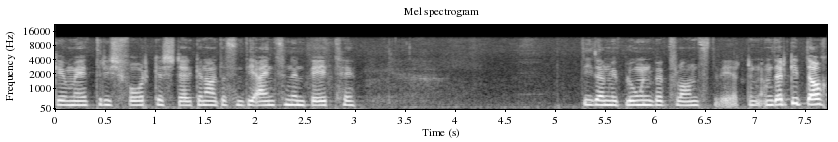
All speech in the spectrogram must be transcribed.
geometrisch vorgestellt. Genau, das sind die einzelnen Beete, die dann mit Blumen bepflanzt werden. Und er gibt auch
